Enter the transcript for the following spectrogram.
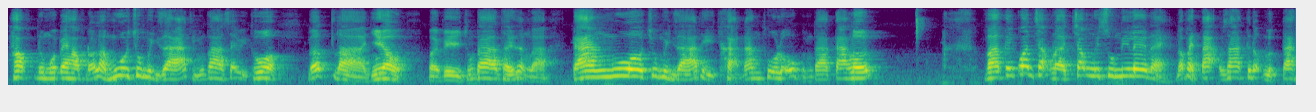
học được một bài học đó là mua trung bình giá thì chúng ta sẽ bị thua rất là nhiều. Bởi vì chúng ta thấy rằng là càng mua trung bình giá thì khả năng thua lỗ của chúng ta càng lớn. Và cái quan trọng là trong cái xung đi lên này nó phải tạo ra cái động lực tăng.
